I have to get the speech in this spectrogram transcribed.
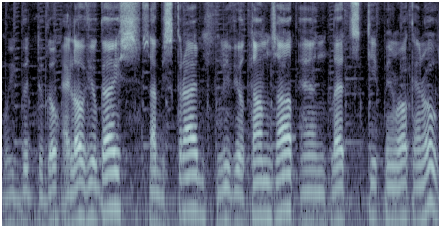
we're good to go. I love you guys. Subscribe leave your thumbs up and let's keep in rock and roll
